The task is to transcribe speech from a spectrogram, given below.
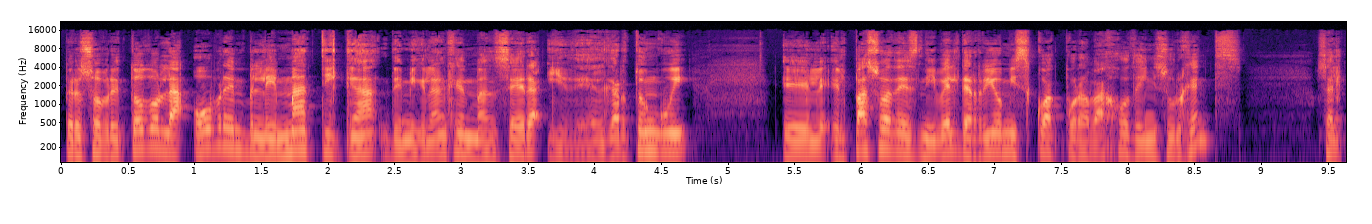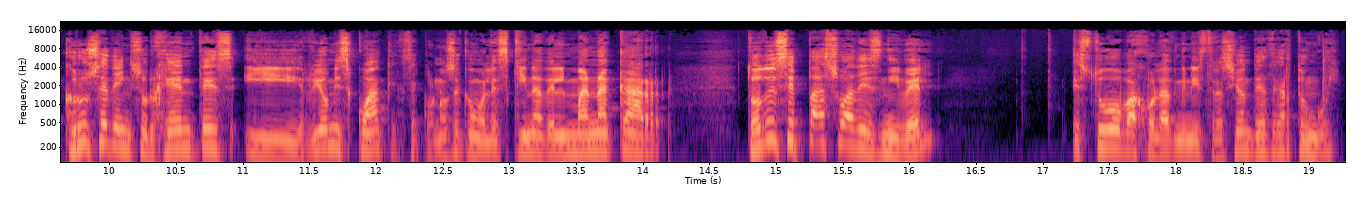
pero sobre todo la obra emblemática de Miguel Ángel Mancera y de Edgar Tungui, el, paso a desnivel de Río Miscuac por abajo de Insurgentes. O sea, el cruce de Insurgentes y Río Miscuac, que se conoce como la esquina del Manacar, todo ese paso a desnivel estuvo bajo la administración de Edgar Tungui.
